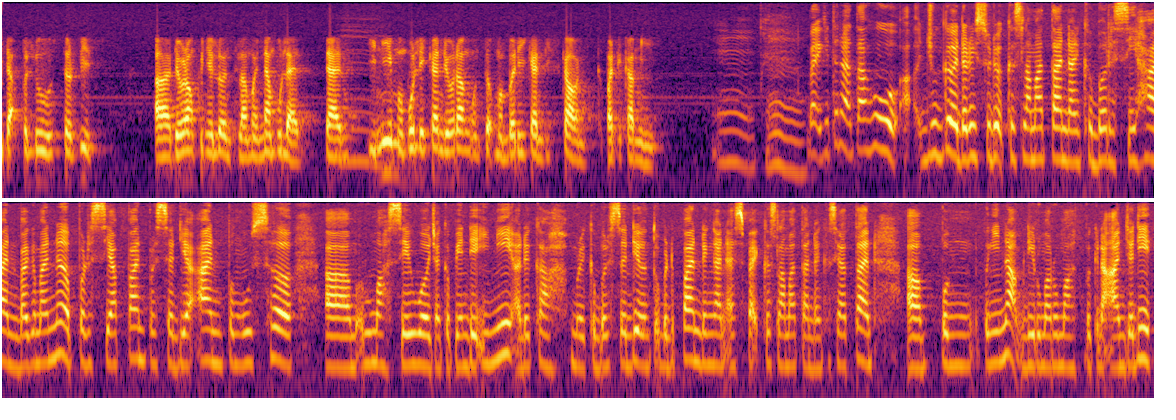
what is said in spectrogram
tidak perlu servis uh, diorang punya loan selama 6 bulan dan hmm. ini membolehkan diorang untuk memberikan diskaun kepada kami. Hmm. Baik, kita nak tahu uh, juga dari sudut keselamatan dan kebersihan bagaimana persiapan persediaan pengusaha um, rumah sewa jangka pendek ini adakah mereka bersedia untuk berdepan dengan aspek keselamatan dan kesihatan uh, peng, penginap di rumah-rumah berkenaan. Jadi,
